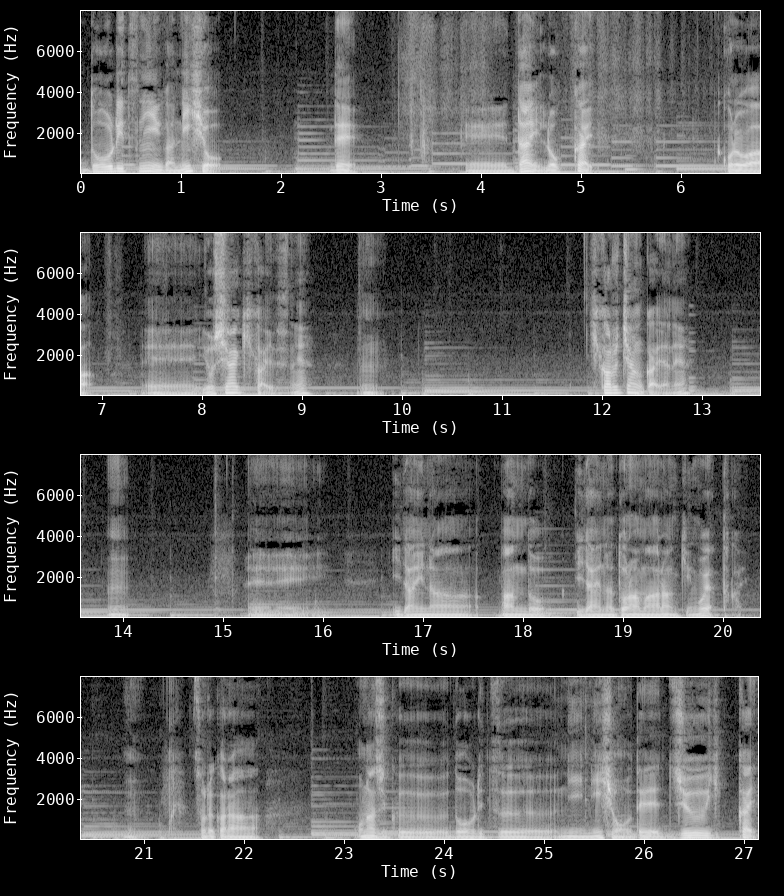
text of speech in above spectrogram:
同率2位が2票で、えー、第6回これは、えー、吉明会ですね。うん。ひかるちゃん会やね。うん。えー、偉大なバンド、偉大なドラマーランキングをやった回。うん。それから、同じく同率に2票で11回。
